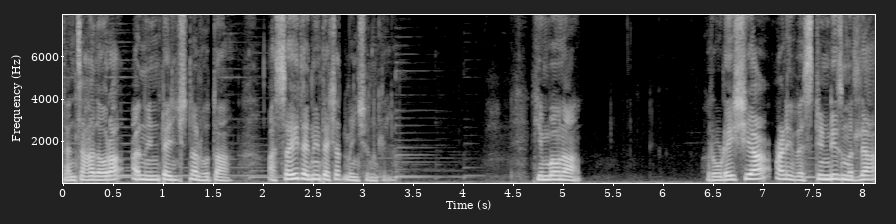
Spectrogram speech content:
त्यांचा हा दौरा अनइंटेन्शनल होता असंही त्यांनी त्याच्यात मेन्शन केलं. किंबहुना रोडेशिया आणि वेस्ट इंडिजमधल्या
